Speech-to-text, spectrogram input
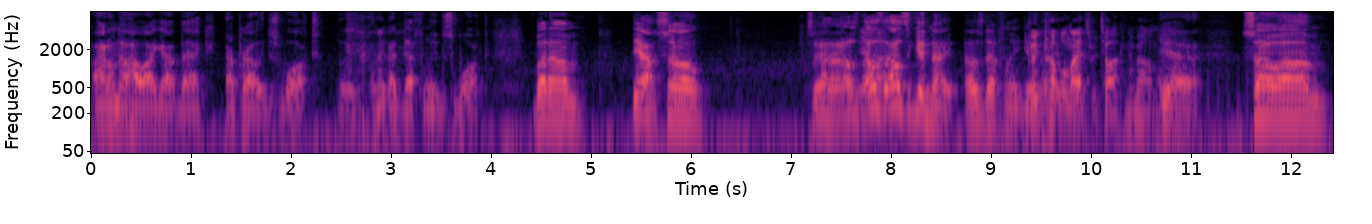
I don't know how I got back. I probably just walked. Uh, I mean, I definitely just walked. But um, yeah. So so yeah, that was that was that was a good night. That was definitely a good, Good night. couple nights we're talking about, man. Yeah. So um,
